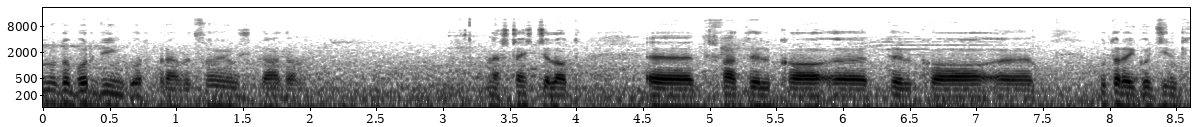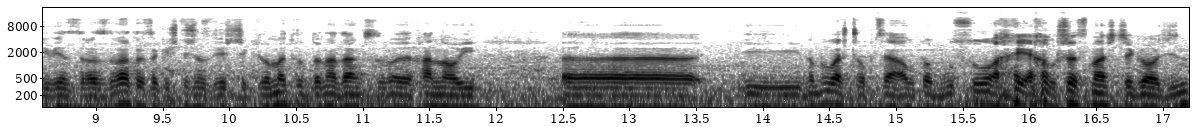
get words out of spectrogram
no do boardingu odprawy, co ja już gadam. Na szczęście lot e, trwa tylko, e, tylko e, półtorej godzinki, więc raz dwa, to jest jakieś 1200 km do Nadang z e, Hanoi. E, I no była jeszcze opcja autobusu, a jechał 16 godzin,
